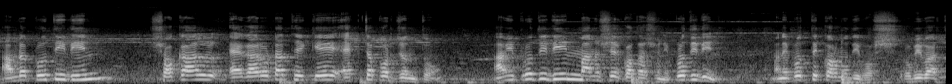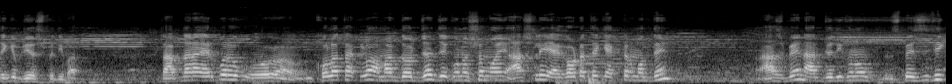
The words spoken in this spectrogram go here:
আমরা প্রতিদিন সকাল এগারোটা থেকে একটা পর্যন্ত, আমি প্রতিদিন মানুষের কথা শুনি, প্রতিদিন। মানে প্রত্যেক কর্মদিবস, রবিবার থেকে বৃহস্পতিবার। তো আপনারা এরপরে খোলা থাকল আমার দরজা, যে কোনো সময় আসলে এগারোটা থেকে একটার মধ্যে আসবেন, আর যদি কোনো স্পেসিফিক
